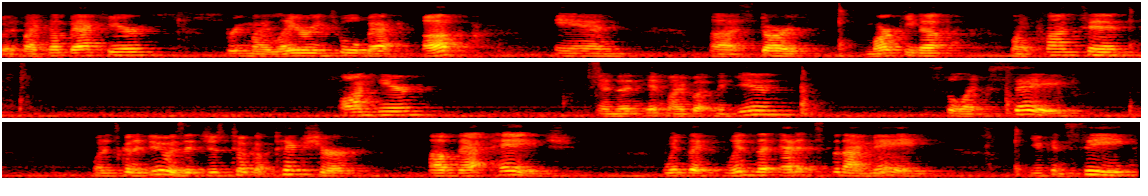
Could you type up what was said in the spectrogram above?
But if I come back here, bring my layering tool back up and uh, start marking up my content on here, and then hit my button again, select save, what it's gonna do is it just took a picture of that page with the, with the edits that I made. You can see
